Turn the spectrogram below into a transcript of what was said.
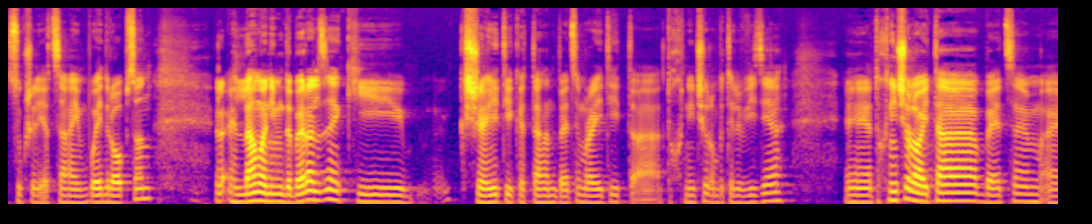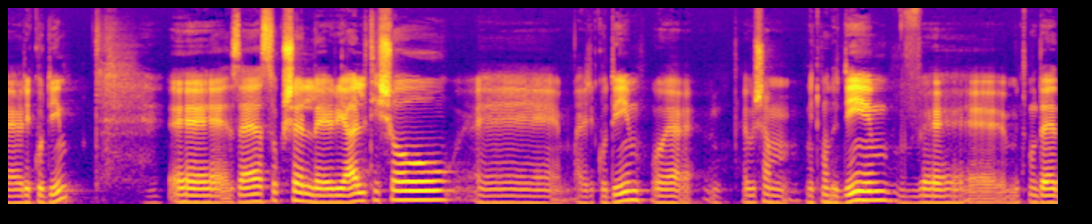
סוג של יצאה עם וייד רובסון. למה אני מדבר על זה? כי כשהייתי קטן בעצם ראיתי את התוכנית שלו בטלוויזיה. אה, התוכנית שלו הייתה בעצם ריקודים. אה, זה היה סוג של ריאליטי שואו, הריקודים, היו שם מתמודדים, ומתמודד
